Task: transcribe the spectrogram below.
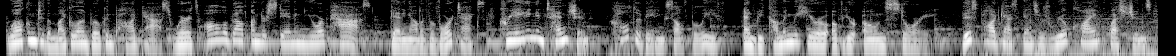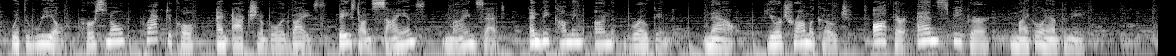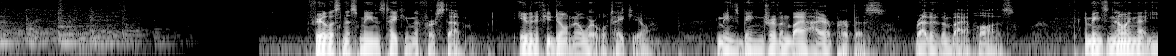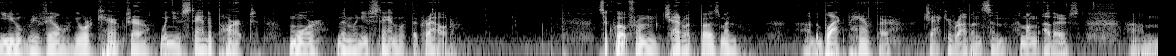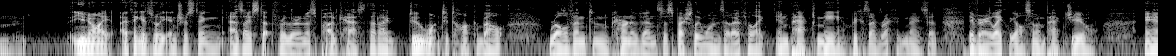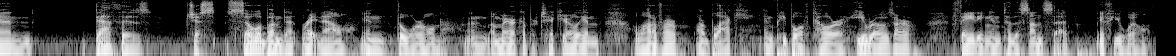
Welcome to the Michael Unbroken podcast, where it's all about understanding your past, getting out of the vortex, creating intention, cultivating self belief, and becoming the hero of your own story. This podcast answers real client questions with real, personal, practical, and actionable advice based on science, mindset, and becoming unbroken. Now, your trauma coach, author, and speaker, Michael Anthony. Fearlessness means taking the first step, even if you don't know where it will take you. It means being driven by a higher purpose rather than by applause. It means knowing that you reveal your character when you stand apart more than when you stand with the crowd. It's a quote from Chadwick Boseman, uh, the Black Panther, Jackie Robinson, among others. Um, you know, I, I think it's really interesting as I step further in this podcast that I do want to talk about relevant and current events, especially ones that I feel like impact me because I recognize that they very likely also impact you. And death is just so abundant right now in the world, and America particularly, and a lot of our, our black and people of color heroes are fading into the sunset, if you will.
